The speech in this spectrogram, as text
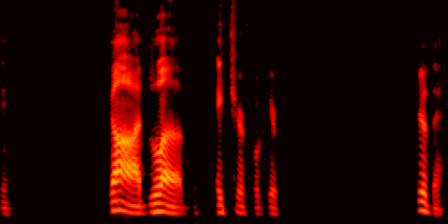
then, God loved a cheerful giver. Hear that.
